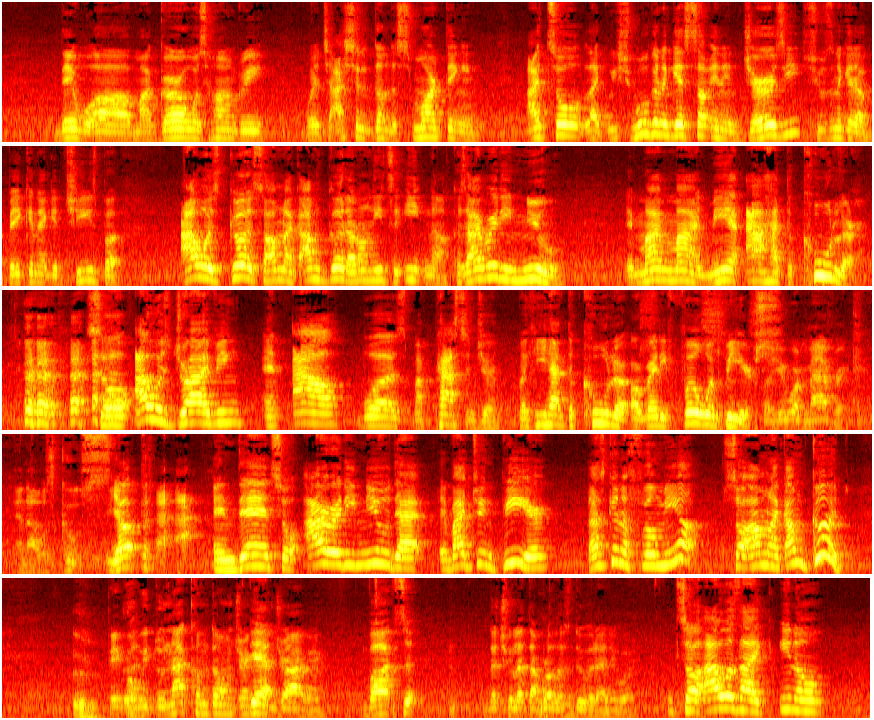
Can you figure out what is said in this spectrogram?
they, uh, my girl was hungry, which I should have done the smart thing and I told like we, we were gonna get something in Jersey. She was gonna get a bacon, egg, and cheese, but I was good, so I'm like, I'm good. I don't need to eat now because I already knew in my mind, me and Al had the cooler. so I was driving, and Al was my passenger, but he had the cooler already filled with beers. So you were Maverick, and I was Goose. Yup. and then, so I already knew that if I drink beer, that's gonna fill me up. So I'm like, I'm good. People, we do not condone drinking Yeah. and driving, but So, the Chuleta brothers do it anyway. so I was like, you know,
